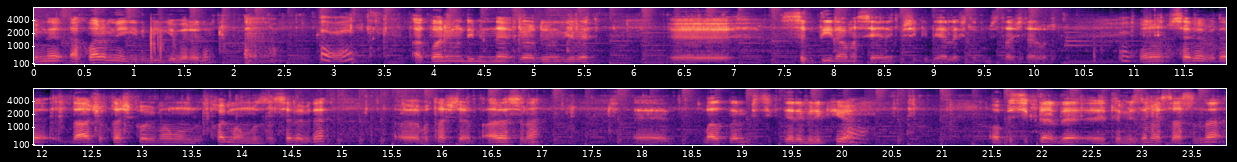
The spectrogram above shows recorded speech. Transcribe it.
Şimdi akvaryumla ilgili bilgi verelim. Evet. Akvaryumun dibinde gördüğünüz gibi eee, sık değil ama seyrek bir şekilde yerleştirilmiş taşlar var. Evet. Bunun sebebi de daha çok taş koymamamız, koymamamızın sebebi de eee, bu taşların arasına eee, balıkların pislikleri birikiyor. Evet. O pislikler de eee, temizleme esasında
